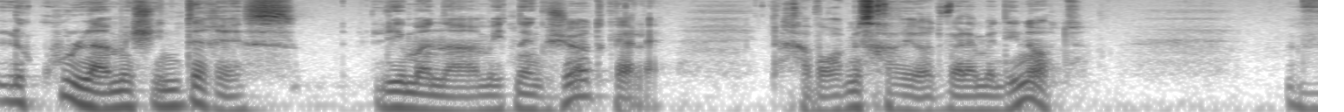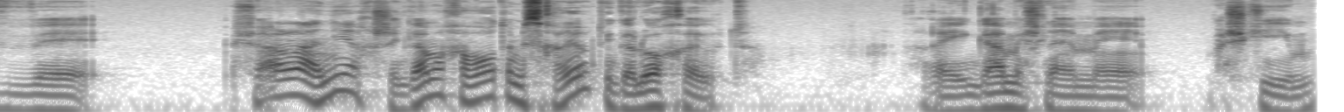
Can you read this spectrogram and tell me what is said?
שלכולם יש אינטרס להימנע מהתנגשויות כאלה, לחברות מסחריות ולמדינות. ואפשר להניח שגם החברות המסחריות יגלו אחריות. הרי גם יש להם אה, משקיעים,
